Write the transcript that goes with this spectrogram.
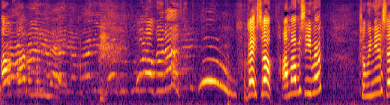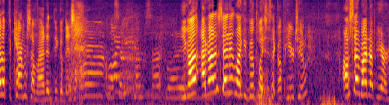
I'll slap him with a net. Or I'll do this. Woo! okay, so I'm a receiver. So we need to set up the camera somewhere. I didn't think of this. You got. I gotta set it like a good place. It's like up here too. I'll set mine up here.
